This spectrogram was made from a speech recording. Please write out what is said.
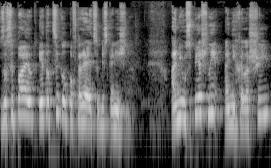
засыпают, и этот цикл повторяется бесконечно. Они успешны, они хороши,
